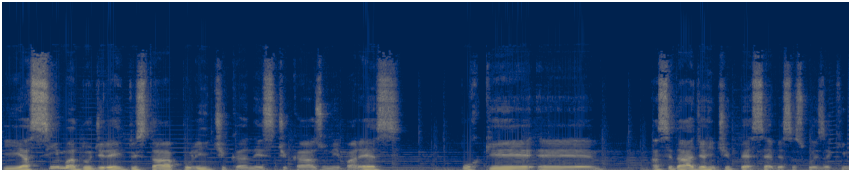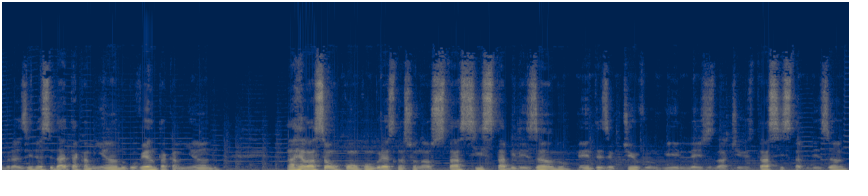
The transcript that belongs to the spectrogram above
e acima do direito está a política, neste caso, me parece, porque é, a cidade, a gente percebe essas coisas aqui em Brasília, a cidade está caminhando, o governo está caminhando, a relação com o Congresso Nacional está se estabilizando, entre executivo e legislativo está se estabilizando,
